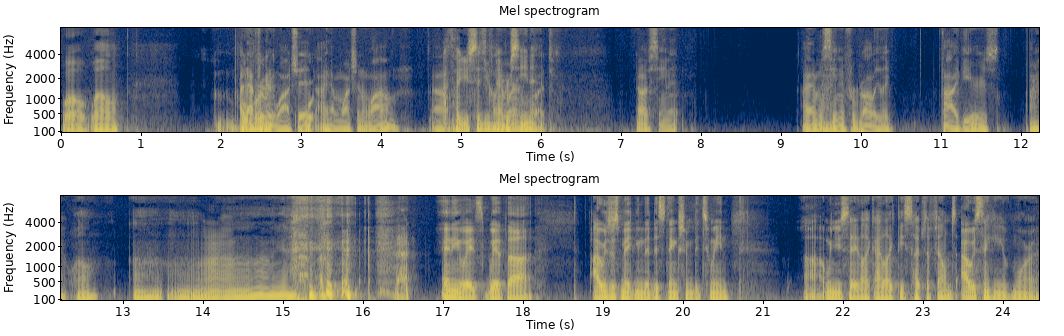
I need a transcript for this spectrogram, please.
Whoa, well, I'd have to rewatch it. I haven't watched it in a while. I Um, thought you said you've never seen it. but- no, I've seen it. I haven't seen it for probably like five years. All right, well, uh, yeah. Anyways, with uh, I was just making the distinction between uh, when you say like I like these types of films. I was thinking of more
